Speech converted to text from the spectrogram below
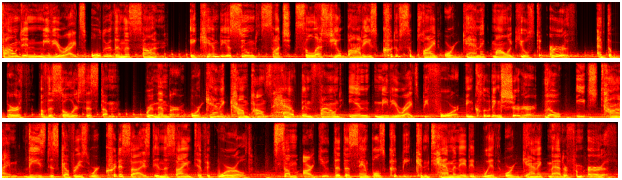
Found in meteorites older than the Sun, it can be assumed such celestial bodies could have supplied organic molecules to Earth at the birth of the solar system. Remember, organic compounds have been found in meteorites before, including sugar, though each time these discoveries were criticized in the scientific world. Some argued that the samples could be contaminated with organic matter from Earth.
